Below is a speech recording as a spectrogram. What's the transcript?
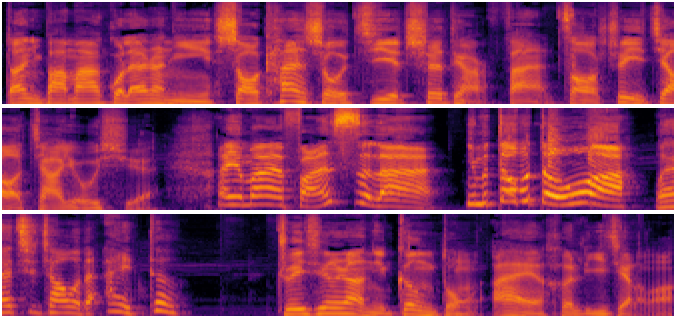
当你爸妈过来让你少看手机，吃点饭，早睡觉，加油学。哎呀妈呀，烦死了！你们懂不懂我？我要去找我的爱豆。追星让你更懂爱和理解了吗？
